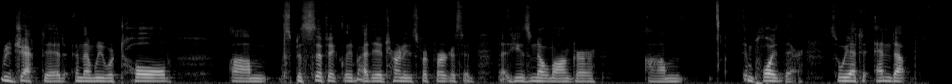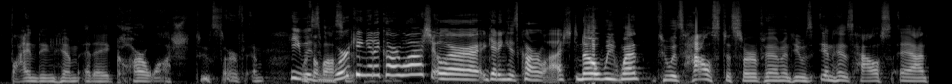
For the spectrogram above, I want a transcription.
rejected, and then we were told um, specifically by the attorneys for Ferguson that he's no longer um, employed there. So we had to end up finding him at a car wash to serve him. He was working at a car wash or getting his car washed? No, we went to his house to serve him, and he was in his house and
